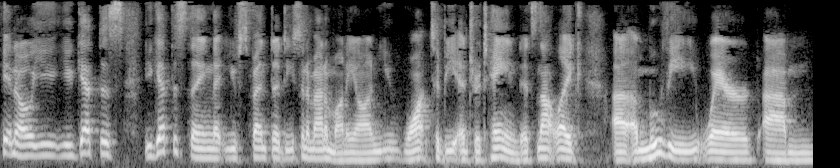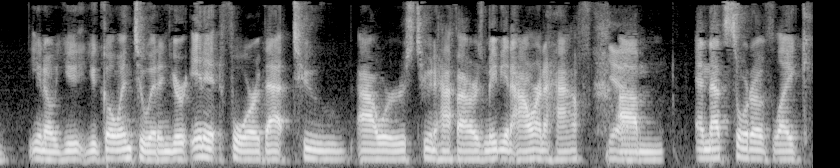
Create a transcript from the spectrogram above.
you know you you get this you get this thing that you've spent a decent amount of money on. You want to be entertained. It's not like uh, a movie where um you know you you go into it and you're in it for that two hours, two and a half hours, maybe an hour and a half. Yeah. Um, and that's sort of like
